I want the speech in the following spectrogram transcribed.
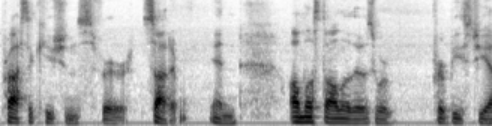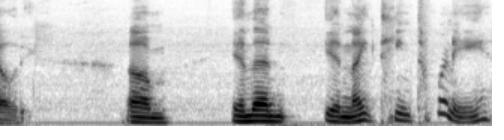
prosecutions for sodomy, and almost all of those were for bestiality. Um, and then in 1920,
